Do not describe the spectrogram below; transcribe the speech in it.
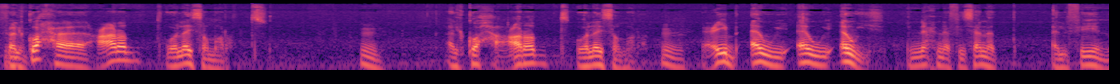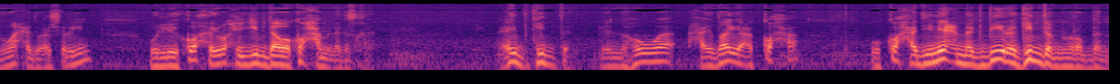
فالكحة عرض وليس مرض مم. الكحة عرض وليس مرض. عيب قوي قوي قوي إن إحنا في سنة 2021 واللي يكح يروح يجيب دواء كحة من الأجزخان عيب جدا لأن هو هيضيع الكحة والكحة دي نعمة كبيرة جدا من ربنا.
